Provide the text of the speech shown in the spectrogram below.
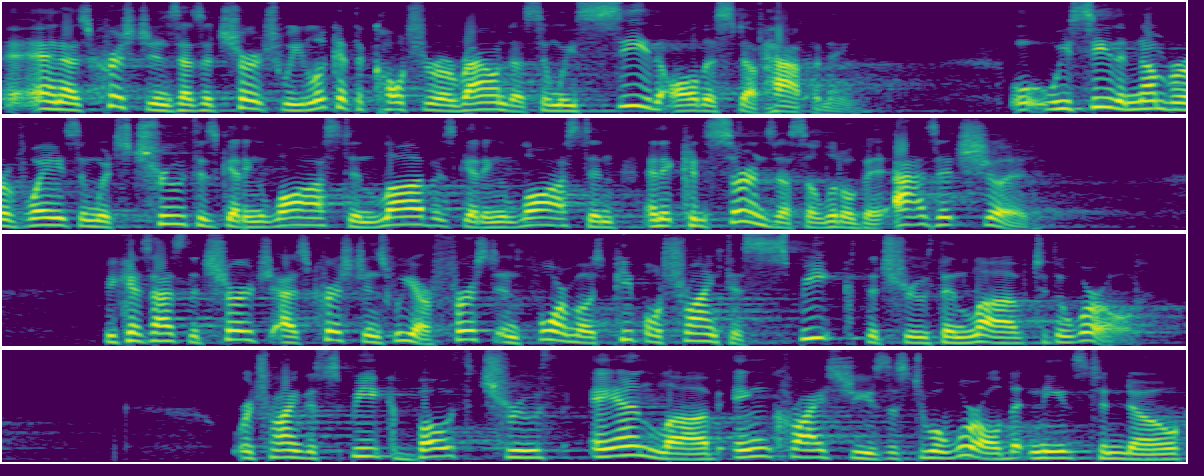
And as Christians, as a church, we look at the culture around us and we see all this stuff happening. We see the number of ways in which truth is getting lost and love is getting lost, and, and it concerns us a little bit, as it should. Because as the church, as Christians, we are first and foremost people trying to speak the truth in love to the world. We're trying to speak both truth and love in Christ Jesus to a world that needs to know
